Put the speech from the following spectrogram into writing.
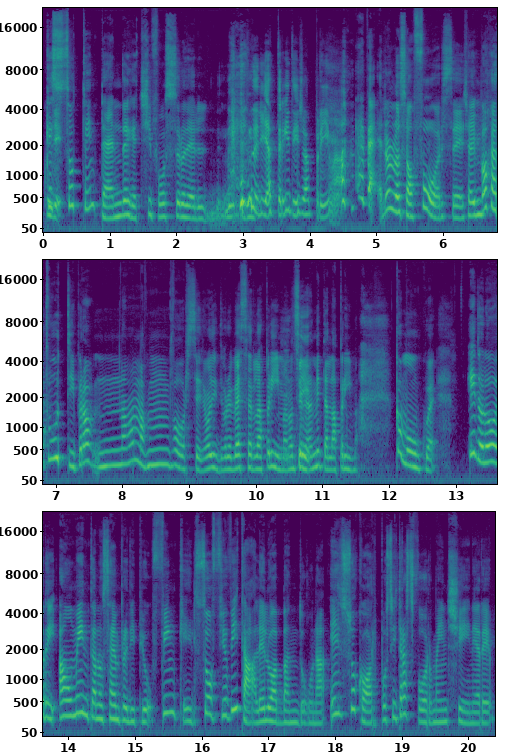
Quindi... Che sottintende che ci fossero del... degli attriti già prima. Eh beh, non lo so, forse. Cioè, invoca tutti, però la mamma mm, forse dovrebbe essere la prima, non sì. generalmente la prima. Comunque, i dolori aumentano sempre di più finché il soffio vitale lo abbandona e il suo corpo si trasforma in cenere.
